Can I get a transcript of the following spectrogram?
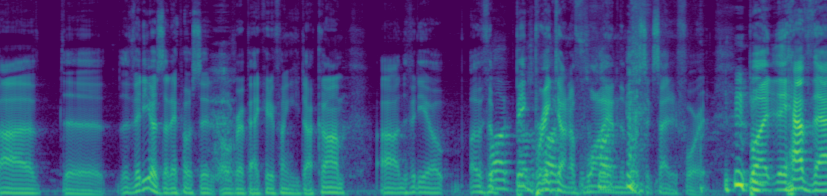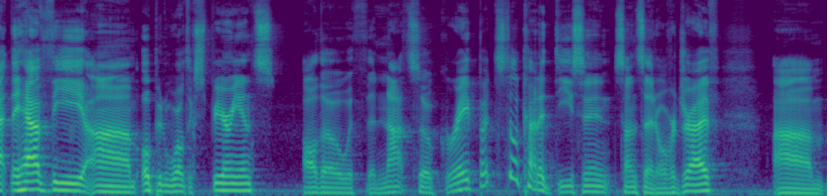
uh, the the videos that I posted over at backyardfunky.com. Uh, the video with a Plug, big that was a breakdown plug. of why I'm the most excited for it. but they have that. They have the um, open world experience, although with the not so great, but still kind of decent Sunset Overdrive. Um,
